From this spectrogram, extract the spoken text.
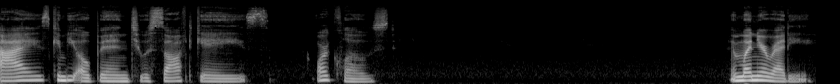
Eyes can be open to a soft gaze or closed. And when you're ready,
